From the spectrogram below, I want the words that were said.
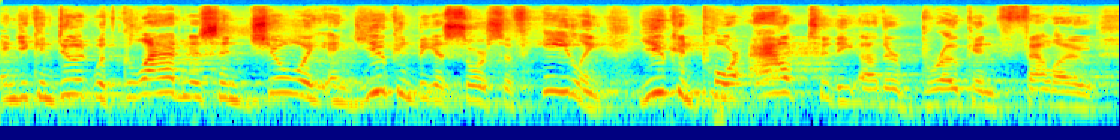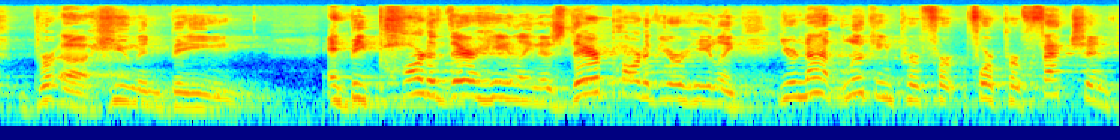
and you can do it with gladness and joy, and you can be a source of healing. You can pour out to the other broken fellow uh, human being and be part of their healing as they're part of your healing. You're not looking for, for, for, perfection,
